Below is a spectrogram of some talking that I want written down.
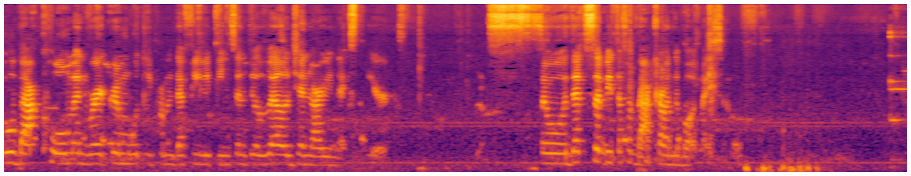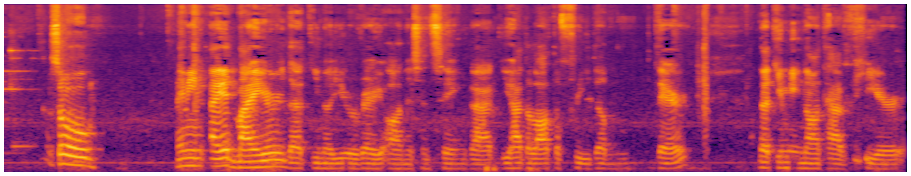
go back home and work remotely from the Philippines until well January next year. So that's a bit of a background about myself. So, I mean, I admire that you know you're very honest in saying that you had a lot of freedom there that you may not have here.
